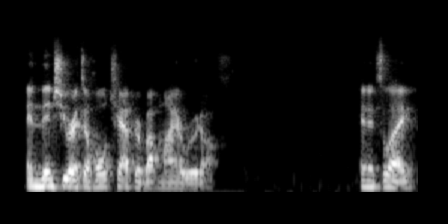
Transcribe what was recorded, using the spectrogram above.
And then she writes a whole chapter about Maya Rudolph. And it's like,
